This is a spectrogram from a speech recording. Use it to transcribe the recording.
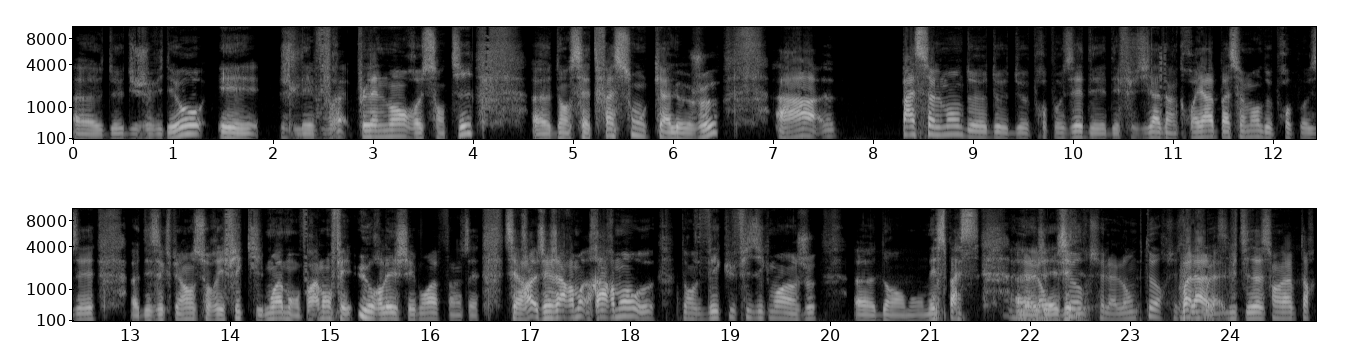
du jeu vidéo et je l'ai pleinement ressenti dans cette façon qu'a le jeu à pas seulement de, de, de proposer des, des fusillades incroyables, pas seulement de proposer euh, des expériences horrifiques qui moi m'ont vraiment fait hurler chez moi. Enfin, c'est- ra- j'ai rarement, rarement euh, dans- vécu physiquement un jeu euh, dans mon espace. La Euh, lampe torche, la lampe torche. Voilà, l'utilisation de Raptor.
